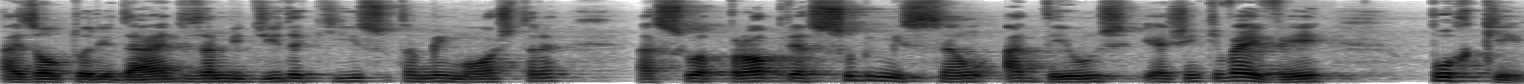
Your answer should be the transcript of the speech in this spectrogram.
às autoridades à medida que isso também mostra a sua própria submissão a Deus e a gente vai ver por quê.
